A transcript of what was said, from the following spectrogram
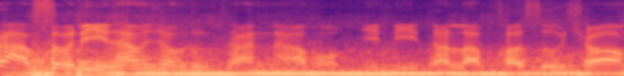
ราบสวัสดีท่านผู้ชมทุกท่านนะครับผมยินดีต้อนรับเข้าสู่ช่อง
